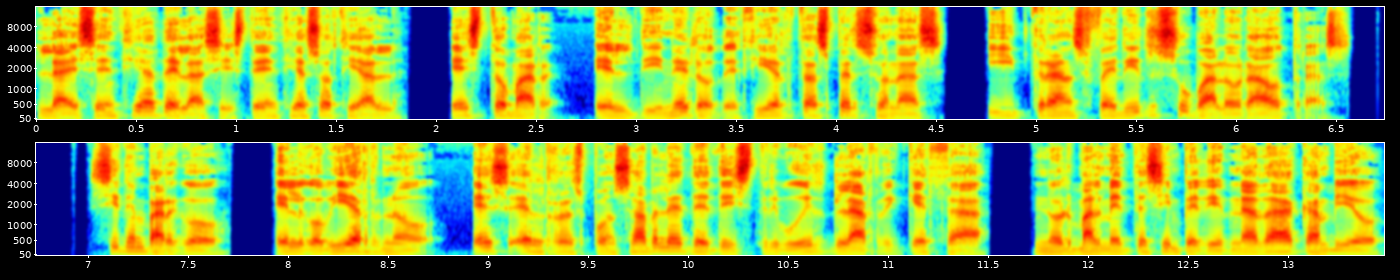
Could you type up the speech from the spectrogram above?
la esencia de la asistencia social es tomar el dinero de ciertas personas y transferir su valor a otras. Sin embargo, el gobierno es el responsable de distribuir la riqueza, normalmente sin pedir nada a cambio,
